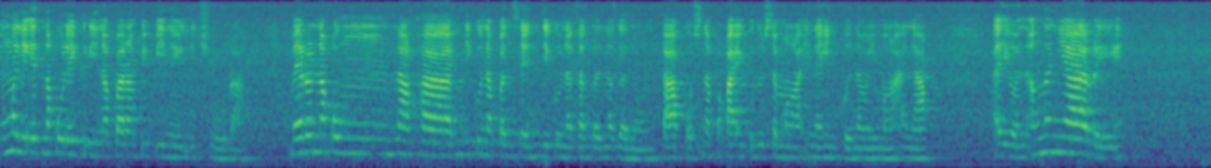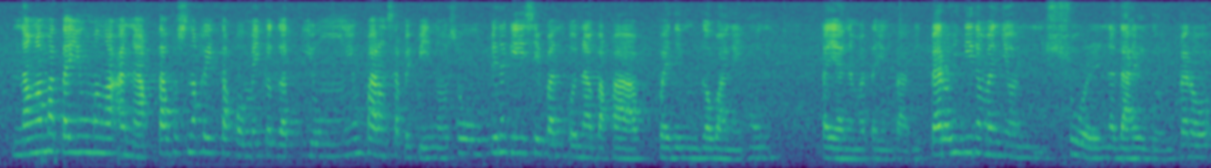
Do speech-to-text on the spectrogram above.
Yung maliit na kulay green na parang pipino yung itsura. Meron akong naka, hindi ko napansin, hindi ko natanggal na ganun. Tapos, napakain ko doon sa mga inahin ko na may mga anak. Ayun, ang nangyari, nangamatay yung mga anak, tapos nakita ko may kagat yung, yung parang sa pepino. So, pinag-iisipan ko na baka pwedeng gawa na yun. Kaya namatay yung rabbit. Pero hindi naman yon sure na dahil doon. Pero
